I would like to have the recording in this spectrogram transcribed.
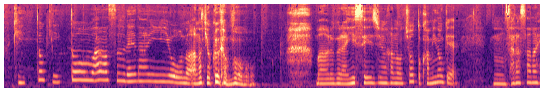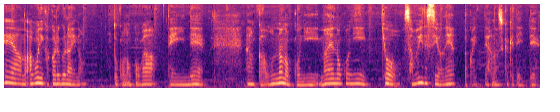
「きっときっと忘れないよ」のあの曲がもう回るぐらい清純派のちょっと髪の毛、うん、サラサラヘアの顎にかかるぐらいの男の子が店員でなんか女の子に前の子に「今日寒いですよね」とか言って話しかけていて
